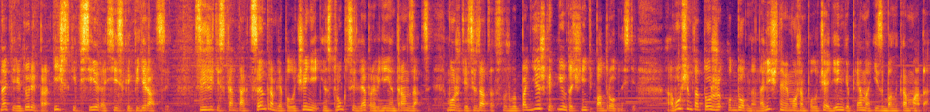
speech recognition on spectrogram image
на территории практически всей Российской Федерации. Свяжитесь с контакт-центром для получения инструкций для проведения транзакций. Можете связаться с службой поддержки и уточнить подробности. А, в общем-то тоже удобно, наличными можем получать деньги прямо из банкомата.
